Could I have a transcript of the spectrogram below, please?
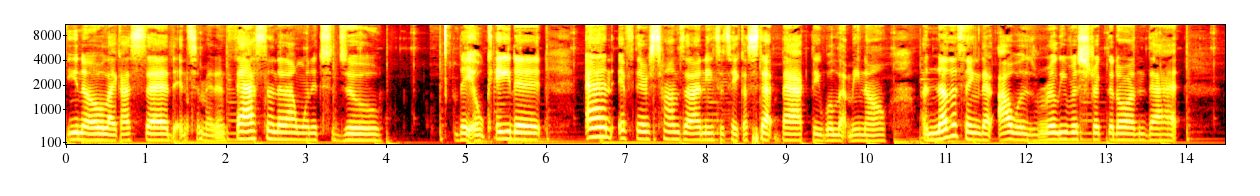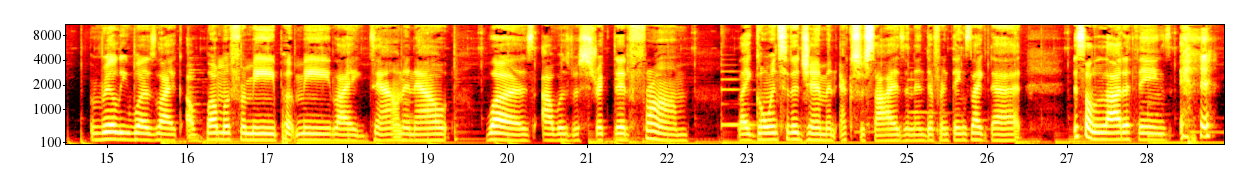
you know, like I said, intermittent fasting that I wanted to do, they okayed it. And if there's times that I need to take a step back, they will let me know. Another thing that I was really restricted on that really was like a bummer for me, put me like down and out was I was restricted from like going to the gym and exercising and different things like that. It's a lot of things.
